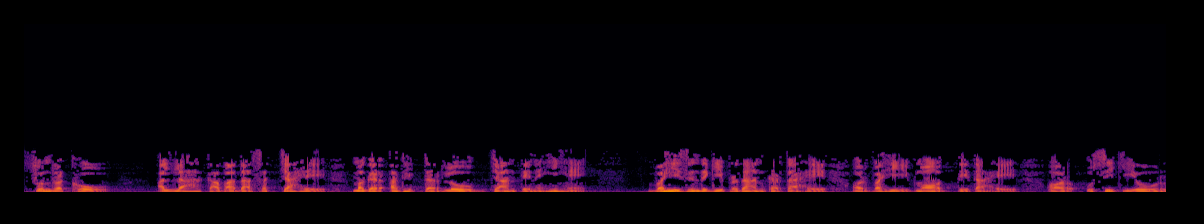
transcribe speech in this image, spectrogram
सुन रखो, अल्लाह का वादा सच्चा है, मगर अधिकतर लोग जानते नहीं हैं। वही ज़िंदगी प्रदान करता है और वही मौत देता है, और उसी की ओर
